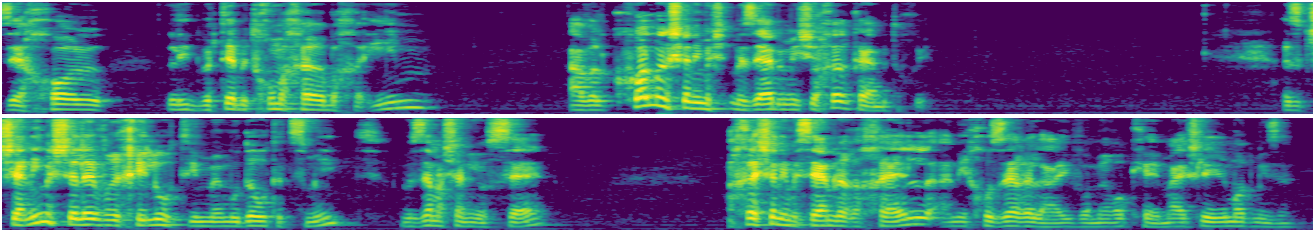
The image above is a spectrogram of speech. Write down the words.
זה יכול להתבטא בתחום אחר בחיים, אבל כל מה שאני מזהה במישהו אחר קיים בתוכי. אז כשאני משלב רכילות עם מודעות עצמית, וזה מה שאני עושה, אחרי שאני מסיים לרחל, אני חוזר אליי ואומר, אוקיי, מה יש לי ללמוד מזה?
